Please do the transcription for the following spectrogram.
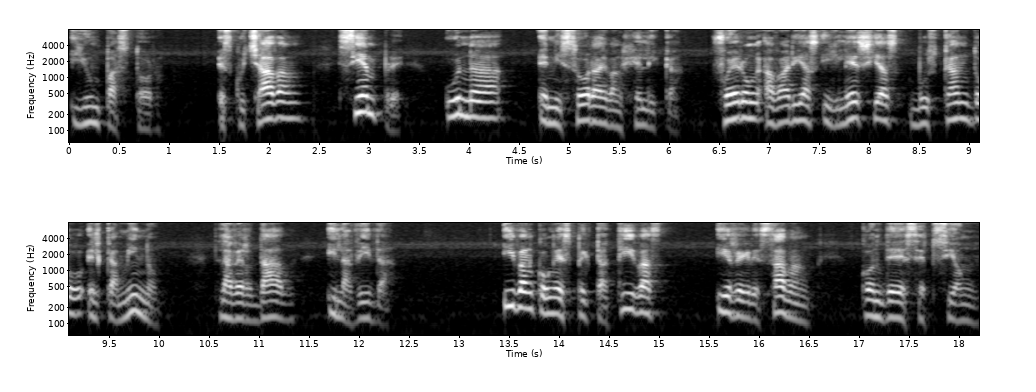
y un pastor. Escuchaban siempre una emisora evangélica. Fueron a varias iglesias buscando el camino, la verdad y la vida iban con expectativas y regresaban con decepción.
